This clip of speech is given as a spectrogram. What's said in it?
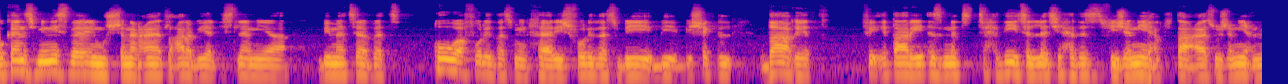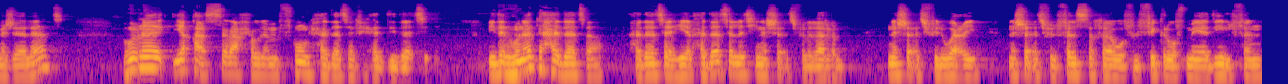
وكانت بالنسبة للمجتمعات العربية الإسلامية بمثابة قوة فرضت من خارج فرضت بشكل ضاغط في إطار أزمة التحديث التي حدثت في جميع القطاعات وجميع المجالات. هنا يقع الصراع حول مفهوم الحداثة في حد ذاته. إذا هناك حداثة حداثة هي الحداثة التي نشأت في الغرب نشأت في الوعي نشأت في الفلسفة وفي الفكر وفي ميادين الفن.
